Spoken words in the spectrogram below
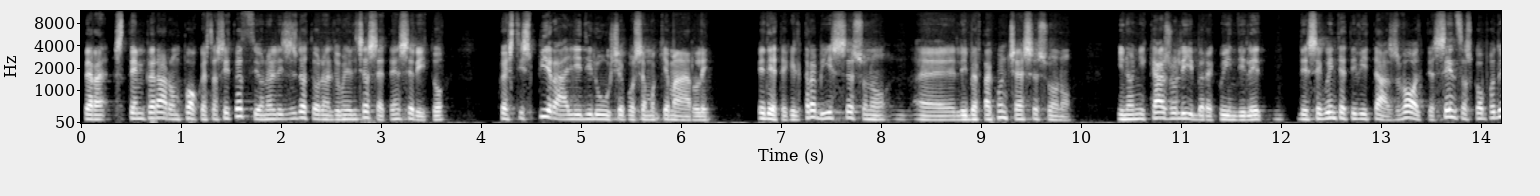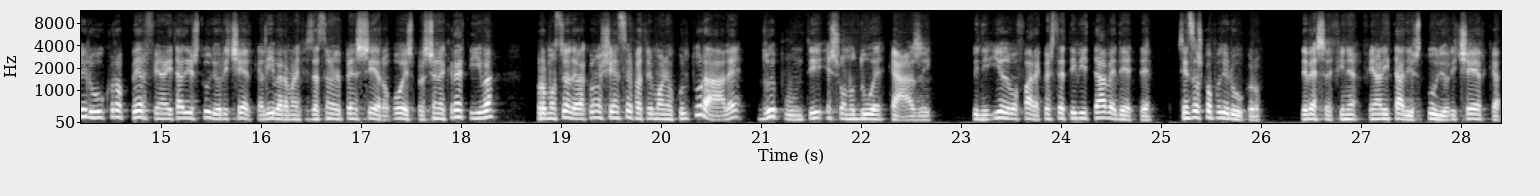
per stemperare un po' questa situazione il legislatore nel 2017 ha inserito questi spiragli di luce, possiamo chiamarli. Vedete che il 3 bis sono eh, libertà concesse sono in ogni caso libere, quindi le, le, seguenti attività svolte senza scopo di lucro per finalità di studio, ricerca, libera manifestazione del pensiero o espressione creativa, promozione della conoscenza e del patrimonio culturale, due punti e sono due casi. Quindi io devo fare queste attività, vedete, senza scopo di lucro, deve essere finalità di studio, ricerca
